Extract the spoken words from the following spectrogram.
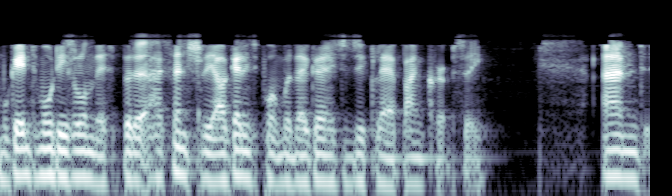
we'll get into more detail on this, but essentially are getting to the point where they're going to declare bankruptcy. And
